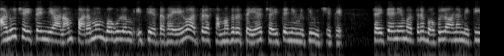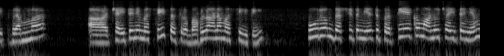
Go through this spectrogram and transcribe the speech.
अणुचैतन्यानां परमं बहुलम् इत्यतः एव अत्र समग्रतया चैतन्यम् उच्यते। चैतन्यम् बहुलानम् इति, ब्रह्म चैतन्यमस्ति, तत्र बहुलानम् अस्ति इति। पूर्वं दर्शितं यत् प्रत्येकम् अणुचैतन्यं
